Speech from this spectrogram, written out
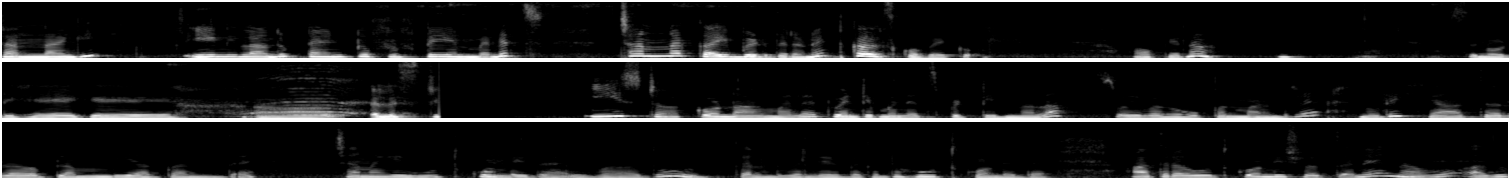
ಚೆನ್ನಾಗಿ ಏನಿಲ್ಲ ಅಂದರೂ ಟೆನ್ ಟು ಫಿಫ್ಟೀನ್ ಮಿನಿಟ್ಸ್ ಚೆನ್ನಾಗಿ ಕೈ ಬಿಡ್ದಿರೋನೆ ಕಲಿಸ್ಕೋಬೇಕು. ಓಕೆನಾ ಸೊ ನೋಡಿ ಹೇಗೆ ಎಲೆಸ್ಟಿ ಈಸ್ಟ್ ಹಾಕ್ಕೊಂಡಾದ್ಮೇಲೆ ಟ್ವೆಂಟಿ ಮಿನಿಟ್ಸ್ ಬಿಟ್ಟಿದ್ನಲ್ಲ? ಸೊ ಇವಾಗ ಓಪನ್ ಮಾಡಿದ್ರೆ ನೋಡಿ ಯಾವ ಥರ ಪ್ಲಂಬಿಯಾಗಿ ಬಂದಿದೆ. ಚೆನ್ನಾಗಿ ಊದ್ಕೊಂಡಿದೆ ಅಲ್ವಾ ಅದು? ಕನ್ನಡದಲ್ಲಿ ಹೇಳ್ಬೇಕಂದ್ರೆ ಊದ್ಕೊಂಡಿದೆ. ಆ ಥರ ಊದ್ಕೊಂಡಿಷ್ಟೊತ್ತನೇ ನಾವು ಅದು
